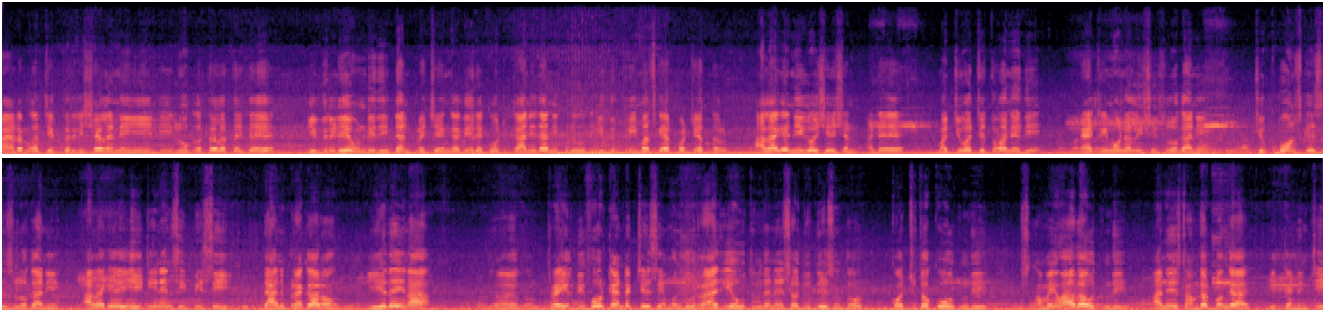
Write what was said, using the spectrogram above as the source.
మేడం గారు చెప్పారు విషయాలన్నీ ఏంటి లోక్ అదాలత్ అయితే ఎవ్రీ డే ఉండేది. దాన్ని ప్రత్యేకంగా వేరే కోర్టు కానీ దాన్ని ఇప్పుడు ఎవ్రీ త్రీ మంత్స్కి ఏర్పాటు చేస్తున్నారు. అలాగే నెగోషియేషన్ అంటే మధ్యవర్తిత్వం అనేది మ్యాట్రిమోనియల్ ఇష్యూస్లో కానీ చెక్ బౌన్స్ కేసెస్లో కానీ అలాగే ఎయిటీ నైన్ సిపిసి దాని ప్రకారం ఏదైనా ట్రయల్ బిఫోర్ కండక్ట్ చేసే ముందు రాజీ అవుతుందనే సదుద్దేశంతో ఖర్చు తక్కువ అవుతుంది సమయం ఆదా అవుతుంది అనే సందర్భంగా ఇక్కడి నుంచి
